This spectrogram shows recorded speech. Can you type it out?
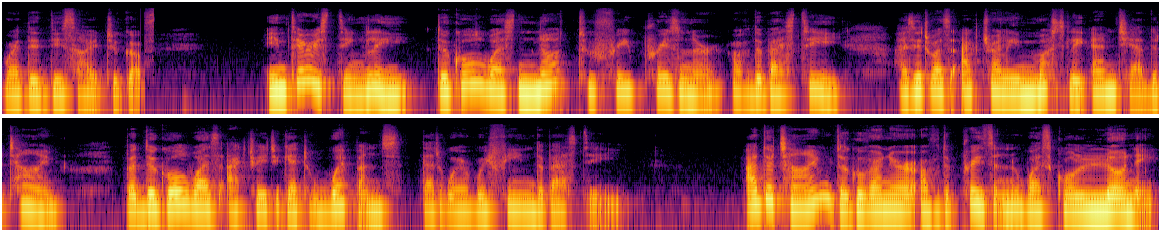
where they decided to go. Interestingly, the goal was not to free prisoner of the Bastille, as it was actually mostly empty at the time, but the goal was actually to get weapons that were within the Bastille. At the time, the governor of the prison was called Launay,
